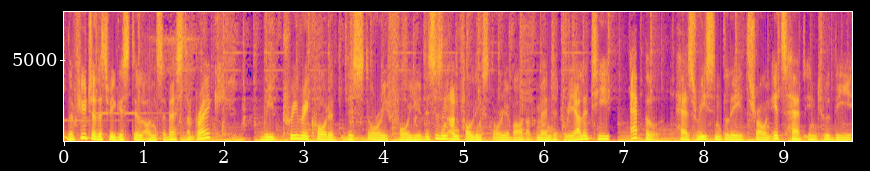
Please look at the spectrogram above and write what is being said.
The future this week is still on semester break. We pre recorded this story for you. This is an unfolding story about augmented reality. Apple has recently thrown its head into the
